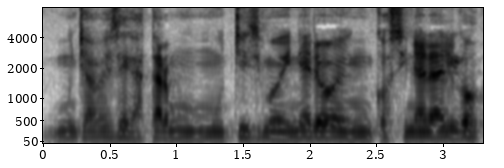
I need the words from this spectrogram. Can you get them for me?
muchas veces gastar muchísimo dinero en cocinar algo.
